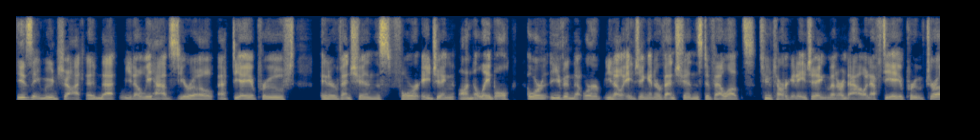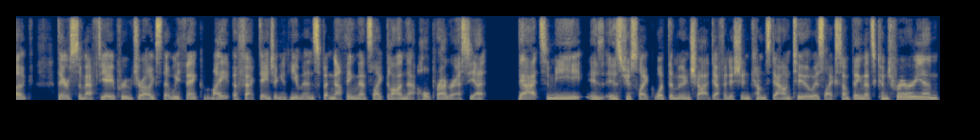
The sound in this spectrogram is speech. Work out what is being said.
is a moonshot and that, you know, we have zero FDA approved interventions for aging on the label, or even that were, you know, aging interventions developed to target aging that are now an FDA approved drug. There's some FDA approved drugs that we think might affect aging in humans, but nothing that's like gone that whole progress yet. That to me is, is just like what the moonshot definition comes down to is like something that's contrarian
